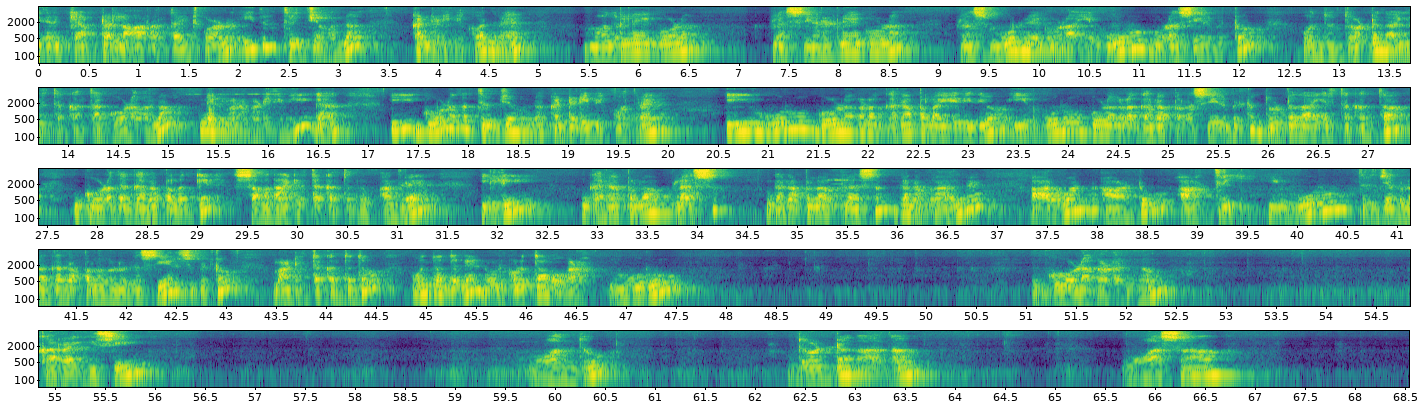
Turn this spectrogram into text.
ಇದನ್ನು ಕ್ಯಾಪಿಟಲ್ ಆರ್ ಅಂತ ಇಟ್ಕೊಳ್ಳೋಣ. ಇದರ ತ್ರಿಜ್ಯವನ್ನು ಕಂಡುಹಿಡಿಬೇಕು. ಅಂದರೆ ಮೊದಲನೇ ಗೋಳ ಪ್ಲಸ್ ಎರಡನೇ ಗೋಳ ಪ್ಲಸ್ ಮೂರನೇ ಗೋಳ ಈ ಮೂರು ಗೋಳ ಸೇರಿಬಿಟ್ಟು ಒಂದು ದೊಡ್ಡದಾಗಿರ್ತಕ್ಕಂಥ ಗೋಳವನ್ನು ನಿರ್ಮಾಣ ಮಾಡಿದ್ದೀವಿ. ಈಗ ಈ ಗೋಳದ ತ್ರಿಜ್ಯವನ್ನು ಕಂಡುಹಿಡಿಬೇಕು ಅಂದರೆ ಈ ಮೂರು ಗೋಳಗಳ ಘನಫಲ ಏನಿದೆಯೋ ಈ ಮೂರು ಗೋಳಗಳ ಘನಫಲ ಸೇರಿಬಿಟ್ಟು ದೊಡ್ಡದಾಗಿರ್ತಕ್ಕಂಥ ಗೋಳದ ಘನಫಲಕ್ಕೆ ಸಮನಾಗಿರ್ತಕ್ಕಂಥದ್ದು. ಅಂದರೆ ಇಲ್ಲಿ ಘನಫಲ ಪ್ಲಸ್ ಘನಫಲ ಪ್ಲಸ್ ಘನಫಲ. ಅಂದರೆ R one, R two, R three ಈ ಮೂರು ತ್ರಿಜ್ಯಗಳ ಘನಫಲಗಳನ್ನು ಸೇರಿಸಿಬಿಟ್ಟು ಮಾಡಿರ್ತಕ್ಕಂಥದ್ದು. ಒಂದೊಂದನ್ನೇ ನೋಡಿಕೊಳ್ತಾ ಹೋಗೋಣ. ಮೂರು ಗೋಳಗಳನ್ನು ಕರಗಿಸಿ ಒಂದು ದೊಡ್ಡದಾದ ಹೊಸ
